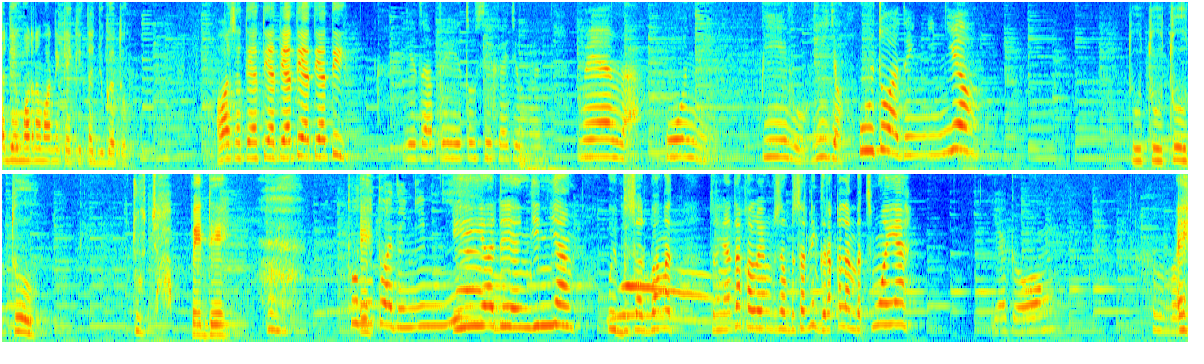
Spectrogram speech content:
ada yang warna-warni kayak kita juga tuh. Awas hati-hati, hati-hati, hati-hati. Ya tapi itu sih kayak cuman merah, kuning, biru, hijau. Uh itu ada yang yin. Tuh tuh tuh tuh. Duh capek deh. Tuh Eh. itu ada yang yin yang. Iya ada yang yin yang. Wih besar banget. Ternyata kalau yang besar-besar ini geraknya lambat semua ya. Iya dong. Eh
